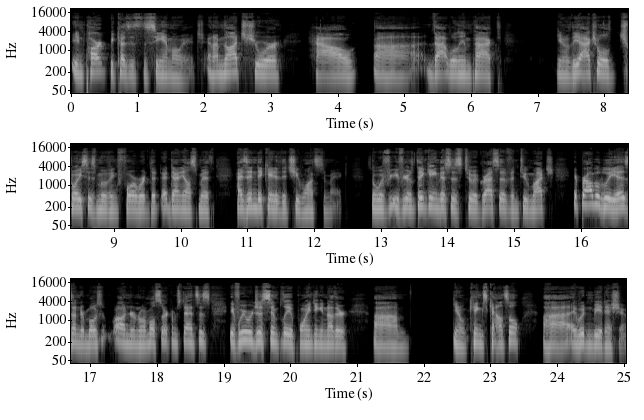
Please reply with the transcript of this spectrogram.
in part because it's the CMOH, and I'm not sure how uh, that will impact you know the actual choices moving forward that Danielle Smith has indicated that she wants to make. So if if you're thinking this is too aggressive and too much, it probably is under most under normal circumstances. If we were just simply appointing another, um, you know, King's Counsel, uh, it wouldn't be an issue.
